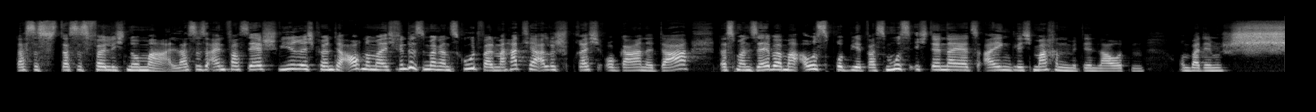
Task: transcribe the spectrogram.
das ist, das ist völlig normal. Das ist einfach sehr schwierig, könnte auch nochmal, ich finde es immer ganz gut, weil man hat ja alle Sprechorgane da, dass man selber mal ausprobiert, was muss ich denn da jetzt eigentlich machen mit den Lauten? Und bei dem Sch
